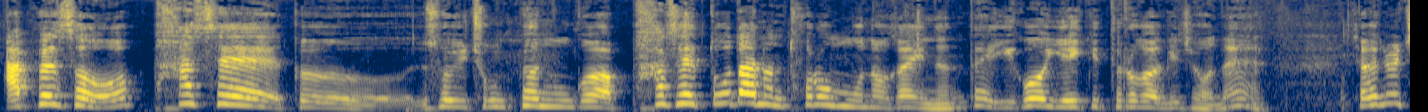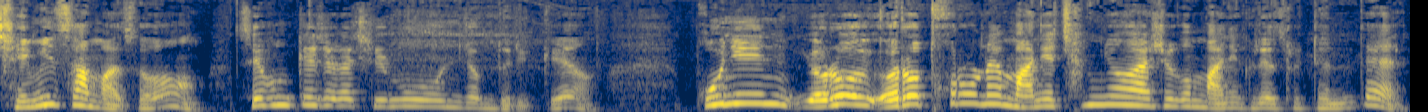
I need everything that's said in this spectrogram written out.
앞에서 팟의 그 소위 종편과 팟의 또 다른 토론 문화가 있는데 이거 얘기 들어가기 전에 제가 좀 재미 삼아서 세 분께 제가 질문 좀 드릴게요. 본인 여러 여러 토론에 많이 참여하시고 많이 그랬을 텐데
